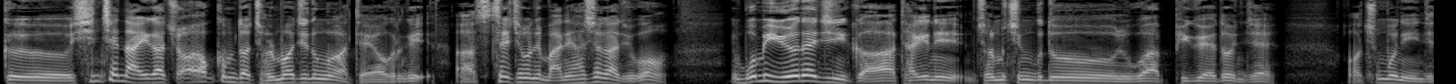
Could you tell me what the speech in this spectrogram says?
그 신체 나이가 조금 더 젊어지는 것 같아요. 그러니까 아, 스트레칭을 좀 많이 하셔가지고 몸이 유연해지니까 당연히 젊은 친구들과 비교해도 이제 어, 충분히 이제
